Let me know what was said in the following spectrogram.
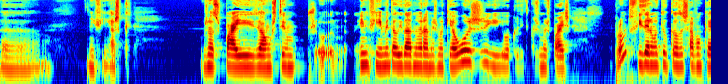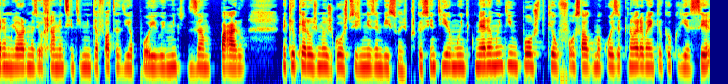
Uh, enfim, acho que os nossos pais há uns tempos, enfim, a mentalidade não era a mesma que é hoje e eu acredito que os meus pais pronto, fizeram aquilo que eles achavam que era melhor, mas eu realmente senti muita falta de apoio e muito desamparo naquilo que eram os meus gostos e as minhas ambições, porque eu sentia muito que me era muito imposto que eu fosse alguma coisa que não era bem aquilo que eu queria ser.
